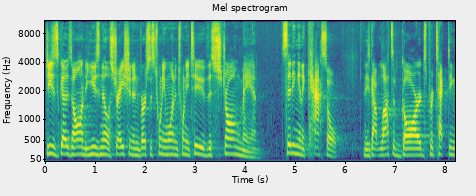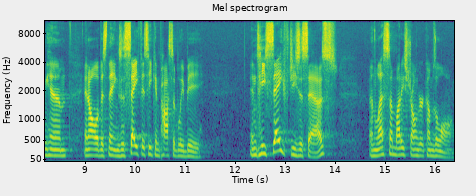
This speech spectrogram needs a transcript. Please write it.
Jesus goes on to use an illustration in verses 21 and 22 of this strong man sitting in a castle, and he's got lots of guards protecting him and all of his things, as safe as he can possibly be. And he's safe, Jesus says, unless somebody stronger comes along.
